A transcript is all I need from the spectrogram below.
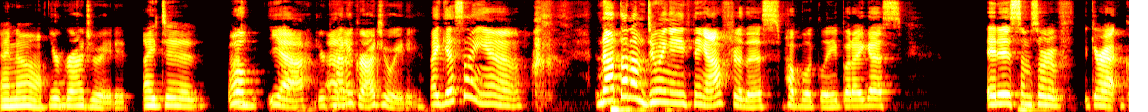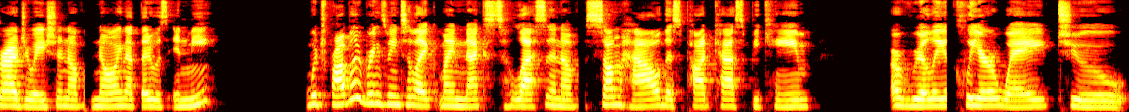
I know. You're graduated. I did. Well, Um, yeah. You're kind of graduating. I guess I am. Not that I'm doing anything after this publicly, but I guess it is some sort of gra- graduation of knowing that that it was in me. Which probably brings me to like my next lesson of somehow this podcast became a really clear way to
